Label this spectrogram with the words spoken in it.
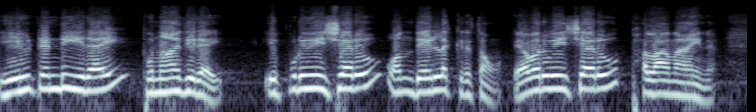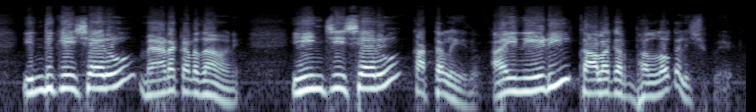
ఏమిటండి ఈ రాయి? పునాది రాయి. ఎప్పుడు వేశారు? వందేళ్ళ క్రితం. ఎవరు వేశారు? ఫలానా ఆయన. ఎందుకు వేశారు? మేడ కడదామని. ఏం చేశారు? కట్టలేదు. ఆయన ఏడి కాలగర్భంలో కలిసిపోయాడు.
